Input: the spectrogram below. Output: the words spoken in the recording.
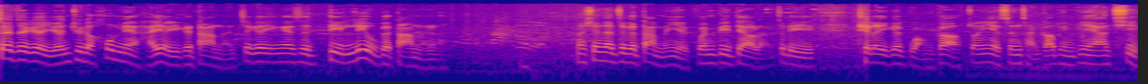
在这个园区的后面还有一个大门，这个应该是第六个大门了。那现在这个大门也关闭掉了，这里贴了一个广告：专业生产高频变压器。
